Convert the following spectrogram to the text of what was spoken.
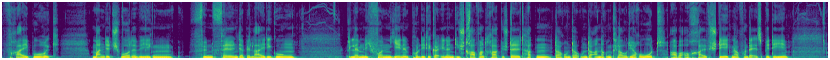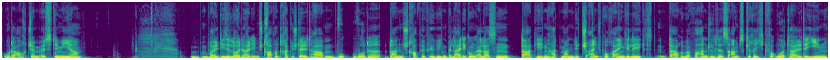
Freiburg. Mandic wurde wegen fünf Fällen der Beleidigung, nämlich von jenen PolitikerInnen, die Strafantrag gestellt hatten, darunter unter anderem Claudia Roth, aber auch Ralf Stegner von der SPD oder auch Cem Özdemir, weil diese Leute halt eben Strafantrag gestellt haben, wurde dann Strafbefehl wegen Beleidigung erlassen. Dagegen hat Mandic Einspruch eingelegt. Darüber verhandelte das Amtsgericht, verurteilte ihn.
